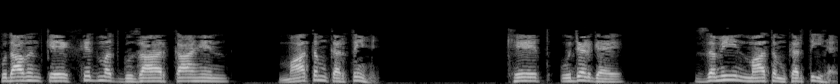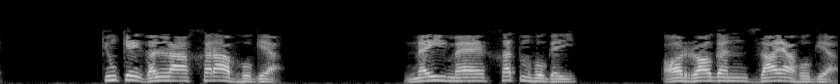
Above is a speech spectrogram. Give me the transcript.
خداوند کے خدمت گزار کاہن ماتم کرتے ہیں۔ کھیت اجڑ گئے، زمین ماتم کرتی ہے۔ کیونکہ غلہ خراب ہو گیا۔ نئی میں ختم ہو گئی اور روگن ضائع ہو گیا۔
